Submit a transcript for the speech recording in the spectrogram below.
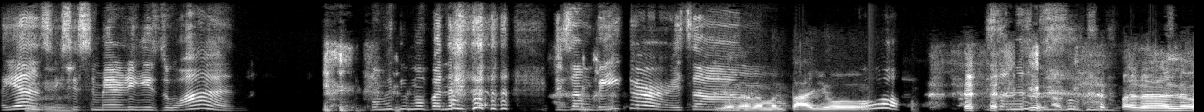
Ayan, si Mm-mm. Sis Mary Hizuan. Kung hindi mo pa na, isang baker, isang Yan na naman tayo. cook, isang, Panalo.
